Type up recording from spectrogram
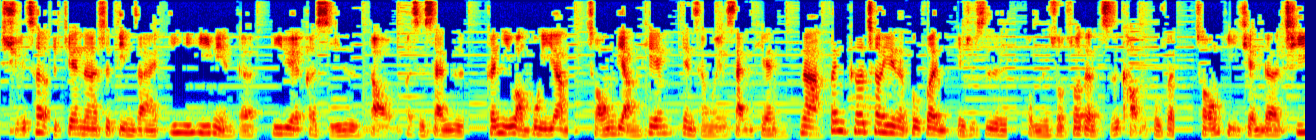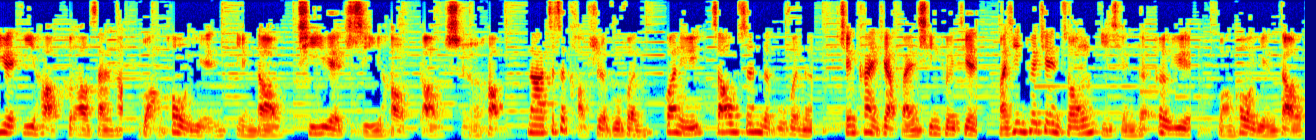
学测时间呢是定在一一一年的一月二十一日到二十三日，跟以往不一样，从两天变成为三天。那分科测验的部分，也就是我们所说的职考的部分，从以前的七月一号、二号、三号往后延，延到七月十一号到十二号。那这次考试的部分，关于招生的部分呢，先看一下繁星推荐，繁星推荐从以前的二月。往后延到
